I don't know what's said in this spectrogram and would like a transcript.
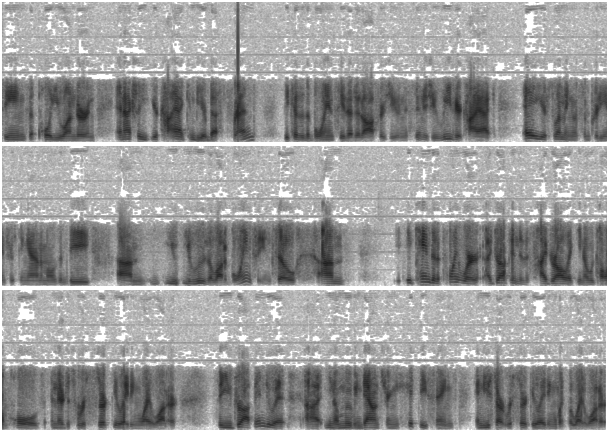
seams that pull you under, and and actually your kayak can be your best friend because of the buoyancy that it offers you. And as soon as you leave your kayak, a you're swimming with some pretty interesting animals, and b um, you you lose a lot of buoyancy. And so um, it came to the point where I dropped into this hydraulic, you know, we call them holes, and they're just recirculating whitewater. So you drop into it, uh, you know, moving downstream, you hit these things, and you start recirculating with the whitewater.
